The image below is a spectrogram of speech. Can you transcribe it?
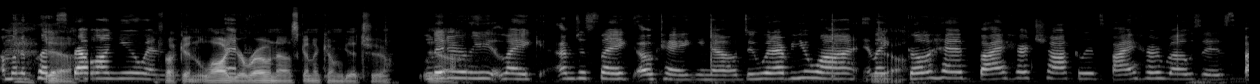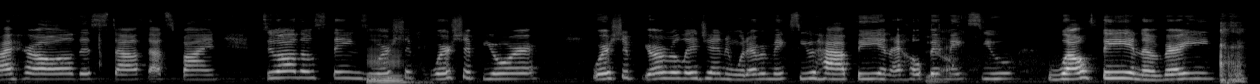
I'm gonna put Yeah. a spell on you, and fucking and- Llorona is gonna come get you Yeah. literally like I'm just like okay, you know, do whatever you want. Like Yeah. go ahead, buy her chocolates, buy her roses, buy her all this stuff. That's fine. Do all those things. Mhm. Worship worship your worship your religion and whatever makes you happy and I hope Yeah. it makes you wealthy in a very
